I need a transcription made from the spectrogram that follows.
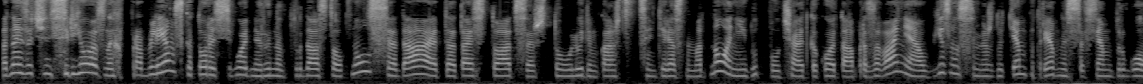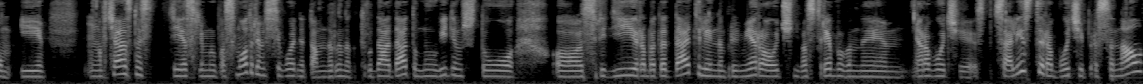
Одна из очень серьезных проблем, с которой сегодня рынок труда столкнулся, да, это та ситуация, что людям кажется интересным одно, они идут, получают какое-то образование, а у бизнеса, между тем, потребность совсем в другом. И в частности, если мы посмотрим сегодня там на рынок труда, да, то мы увидим, что э, среди работодателей, например, очень востребованные рабочие специалисты, рабочий персонал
